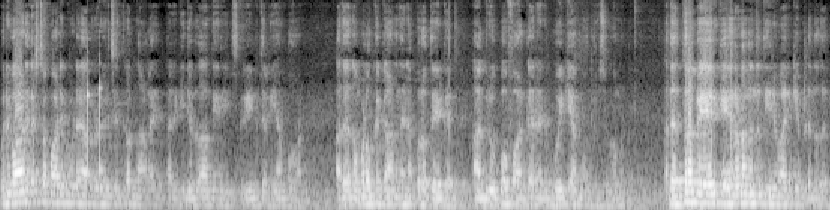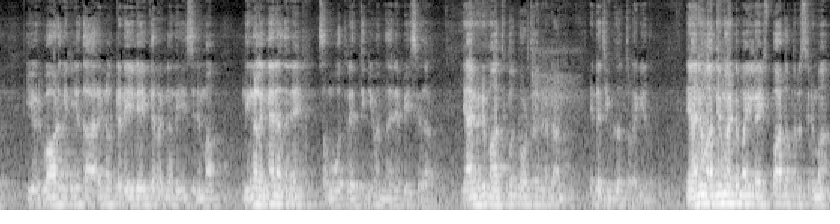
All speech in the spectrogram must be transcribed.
ഒരുപാട് കഷ്ടപ്പാടിൽ കൂടെ അവരുടെ ഒരു ചിത്രം നാളെ അല്ലെങ്കിൽ ഇരുപതാം തീയതി സ്ക്രീനിൽ തെളിയാൻ പോവാണ്. അത് നമ്മളൊക്കെ കാണുന്നതിനപ്പുറത്തേക്ക് ആ ഗ്രൂപ്പ് ഓഫ് ആൾക്കാർ അനുഭവിക്കാൻ പോകുന്ന ഒരു സുഖമുണ്ട്. അത് എത്ര പേര് കയറണമെന്ന് തീരുമാനിക്കപ്പെടുന്നത് ഈ ഒരുപാട് വലിയ താരങ്ങൾക്കിടയിലേക്ക് ഇറങ്ങുന്ന ഈ സിനിമ നിങ്ങൾ എങ്ങനെ അതിനെ സമൂഹത്തിൽ എത്തിക്കുമെന്നതിനെ ബേസ് ചെയ്താണ്. ഞാനൊരു മാധ്യമ പ്രവർത്തകനായിട്ടാണ് എന്റെ ജീവിതം തുടങ്ങിയത്. ഞാനും ആദ്യമായിട്ട് മൈ ലൈഫ് പാർട്ട് എന്നൊരു സിനിമ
